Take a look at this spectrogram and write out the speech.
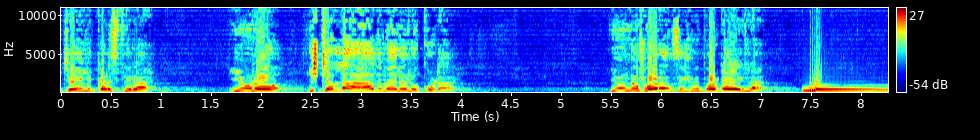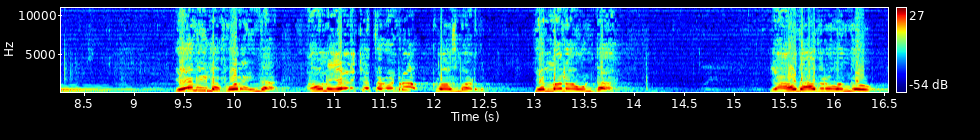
ಜೈಲಿಗೆ ಕಳಿಸ್ತೀರಾ? ಇವನು ಇಷ್ಟೆಲ್ಲ ಆದ್ಮೇಲೂ ಕೂಡ ಇವೊಂದು ಫೋರೆನ್ಸಿಕ್ ರಿಪೋರ್ಟೇ ಇಲ್ಲ. ಏನೂ ಇಲ್ಲ ಫೋನ್ ಇಂದ ಅವನ ಹೇಳಿಕೆ ತಗೊಂಡ್ರು, ಕ್ಲೋಸ್ ಮಾಡಿದ್ರು. ಎಲ್ಲನೋ ಉಂಟಾ. ಯಾವುದಾದ್ರೂ ಒಂದು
